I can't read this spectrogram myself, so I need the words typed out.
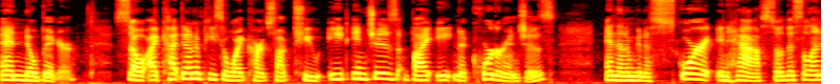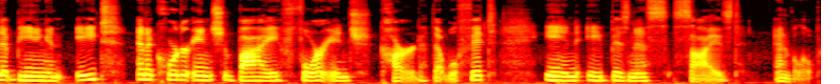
and no bigger. So I cut down a piece of white cardstock to eight inches by eight and a quarter inches, and then I'm going to score it in half. So this will end up being an eight and a quarter inch by four inch card that will fit in a business sized envelope.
